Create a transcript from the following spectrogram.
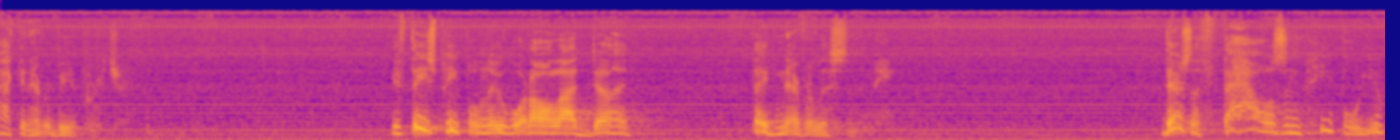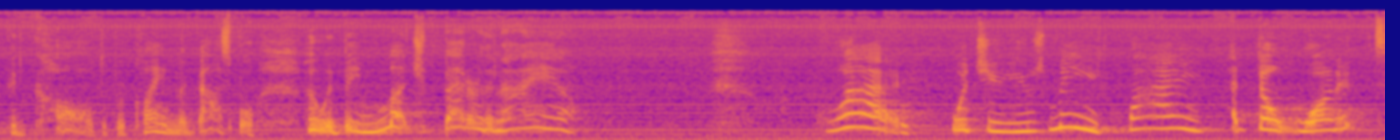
I can ever be a preacher. If these people knew what all I'd done, they'd never listen to me. There's a thousand people you could call to proclaim the gospel who would be much better than I am. Why would you use me? Why? I don't want it.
